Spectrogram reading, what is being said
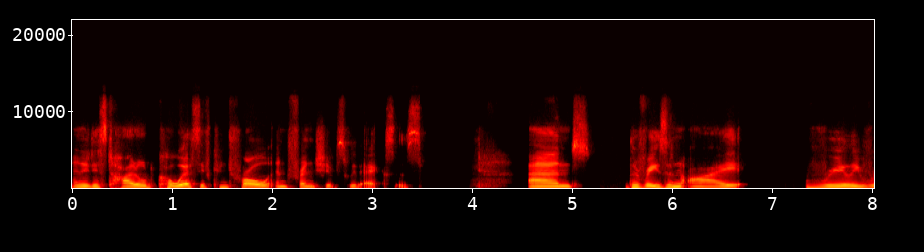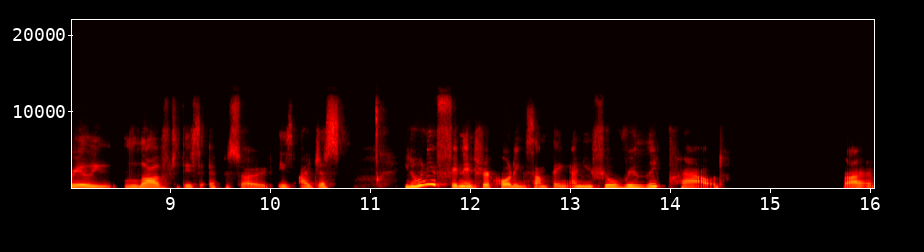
and it is titled Coercive Control and Friendships with Exes. And the reason I really, really loved this episode is I just, you know, when you finish recording something and you feel really proud, right?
